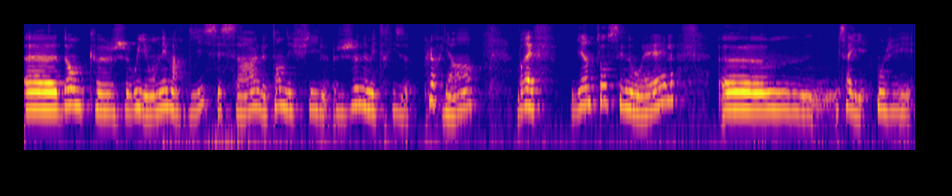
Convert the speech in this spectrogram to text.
Euh, donc, euh, oui, on est mardi, c'est ça. Le temps défile, je ne maîtrise plus rien. Bref, bientôt c'est Noël. ça y est, moi j'ai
